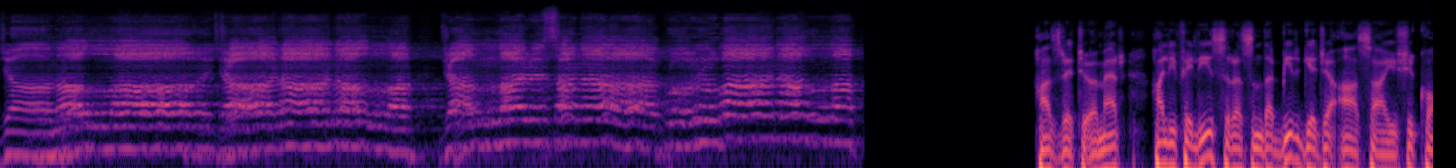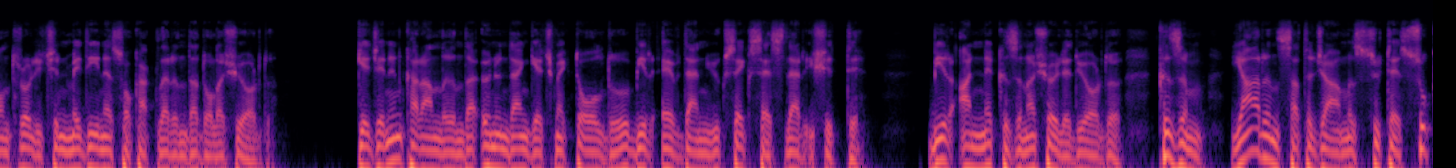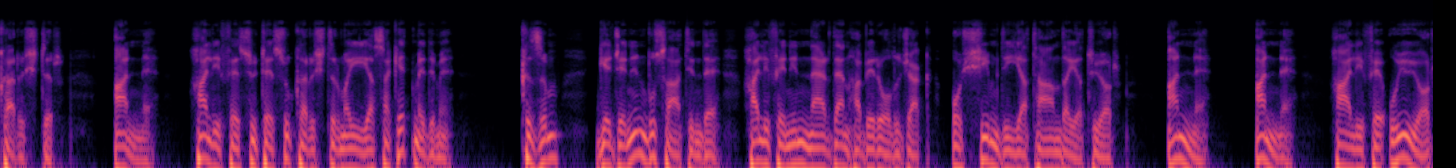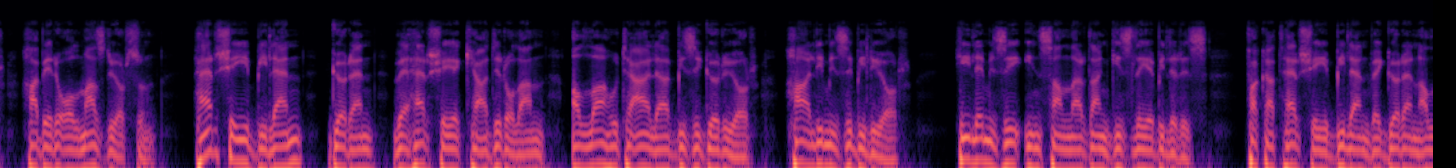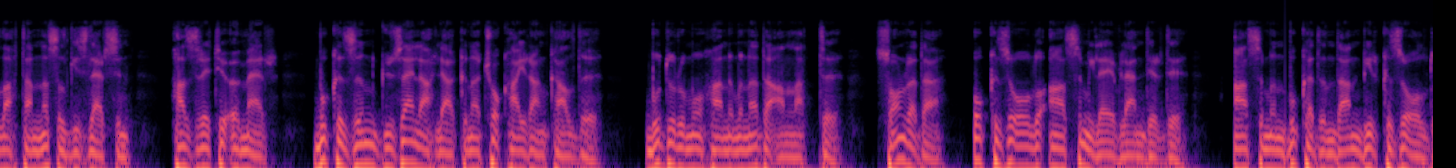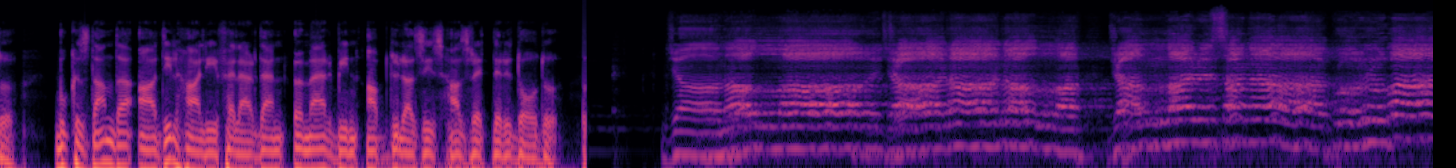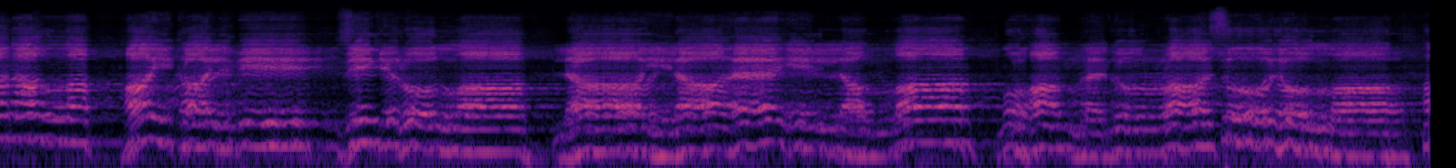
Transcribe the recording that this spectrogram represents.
Can Allah, canan Allah, canlar sana kurban Allah. Hazreti Ömer, halifeliği sırasında bir gece asayişi kontrol için Medine sokaklarında dolaşıyordu. Gecenin karanlığında önünden geçmekte olduğu bir evden yüksek sesler işitti. Bir anne kızına şöyle diyordu, ''Kızım, yarın satacağımız süte su karıştır.'' Anne, halife süte su karıştırmayı yasak etmedi mi? Kızım, gecenin bu saatinde halifenin nereden haberi olacak? O şimdi yatağında yatıyor. Anne, anne, halife uyuyor, haberi olmaz diyorsun. Her şeyi bilen, gören ve her şeye kadir olan Allahu Teala bizi görüyor, halimizi biliyor. Hilemizi insanlardan gizleyebiliriz. Fakat her şeyi bilen ve gören Allah'tan nasıl gizlersin? Hazreti Ömer, bu kızın güzel ahlakına çok hayran kaldı. Bu durumu hanımına da anlattı. Sonra da o kızı oğlu Asım ile evlendirdi. Asım'ın bu kadından bir kızı oldu. Bu kızdan da adil halifelerden Ömer bin Abdülaziz Hazretleri doğdu. Can Allah, kalbi zikrullah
